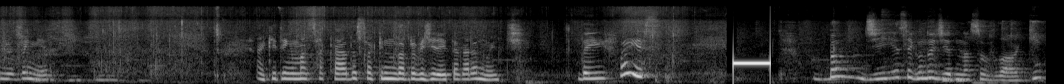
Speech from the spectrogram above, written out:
E o banheiro. Aqui tem uma sacada, só que não dá pra ver direito agora à noite. Daí foi isso. Dia, segundo dia do nosso vlog.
